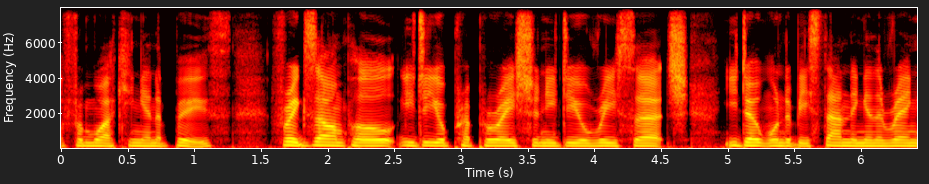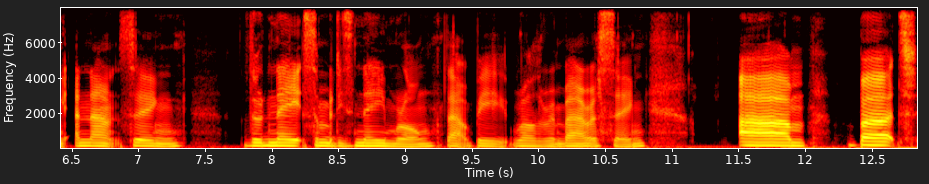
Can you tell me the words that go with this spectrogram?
from working in a booth. For example, you do your preparation, you do your research. You don't want to be standing in the ring announcing the na- somebody's name wrong. That would be rather embarrassing. Um, but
